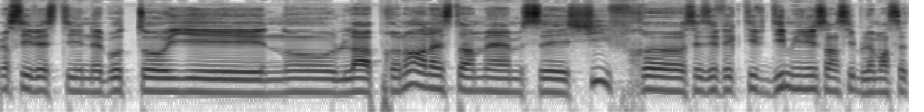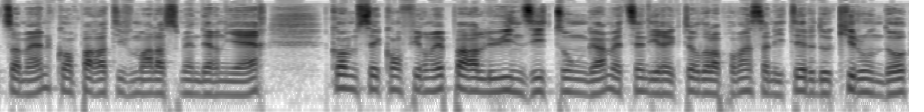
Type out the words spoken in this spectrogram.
Merci Vestine Botoye. Nous l'apprenons à l'instant même. Ces chiffres, euh, ces effectifs diminuent sensiblement cette semaine comparativement à la semaine dernière, comme c'est confirmé par Luinzi Tunga, médecin directeur de la province sanitaire de Kirundo.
